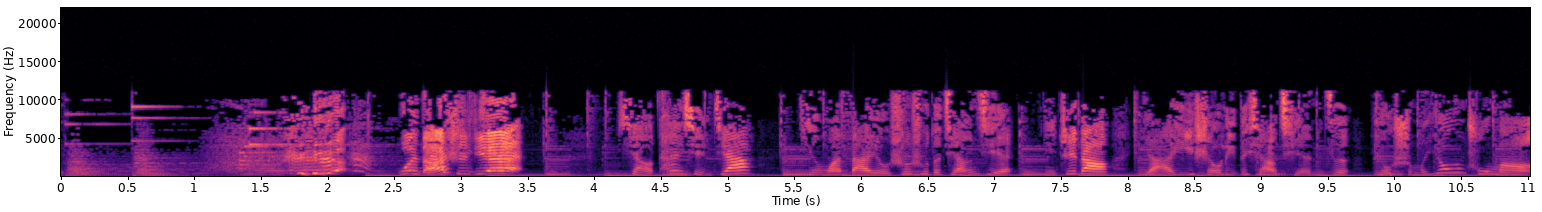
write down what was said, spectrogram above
问答时间，小探险家，听完大友叔叔的讲解，你知道牙医手里的小钳子有什么用处吗？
